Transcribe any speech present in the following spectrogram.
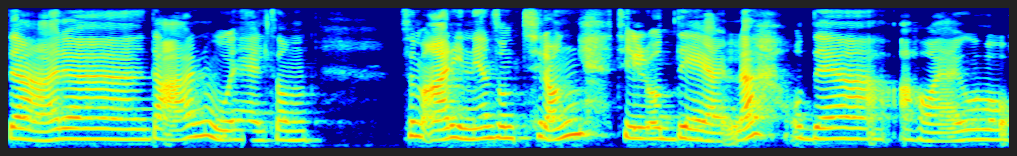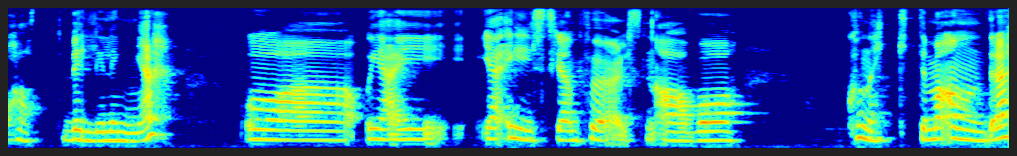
det er, eh, det er noe helt sånn som er inni en sånn trang til å dele, og det har jeg jo hatt veldig lenge. Og, og jeg, jeg elsker den følelsen av å connecte med andre.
